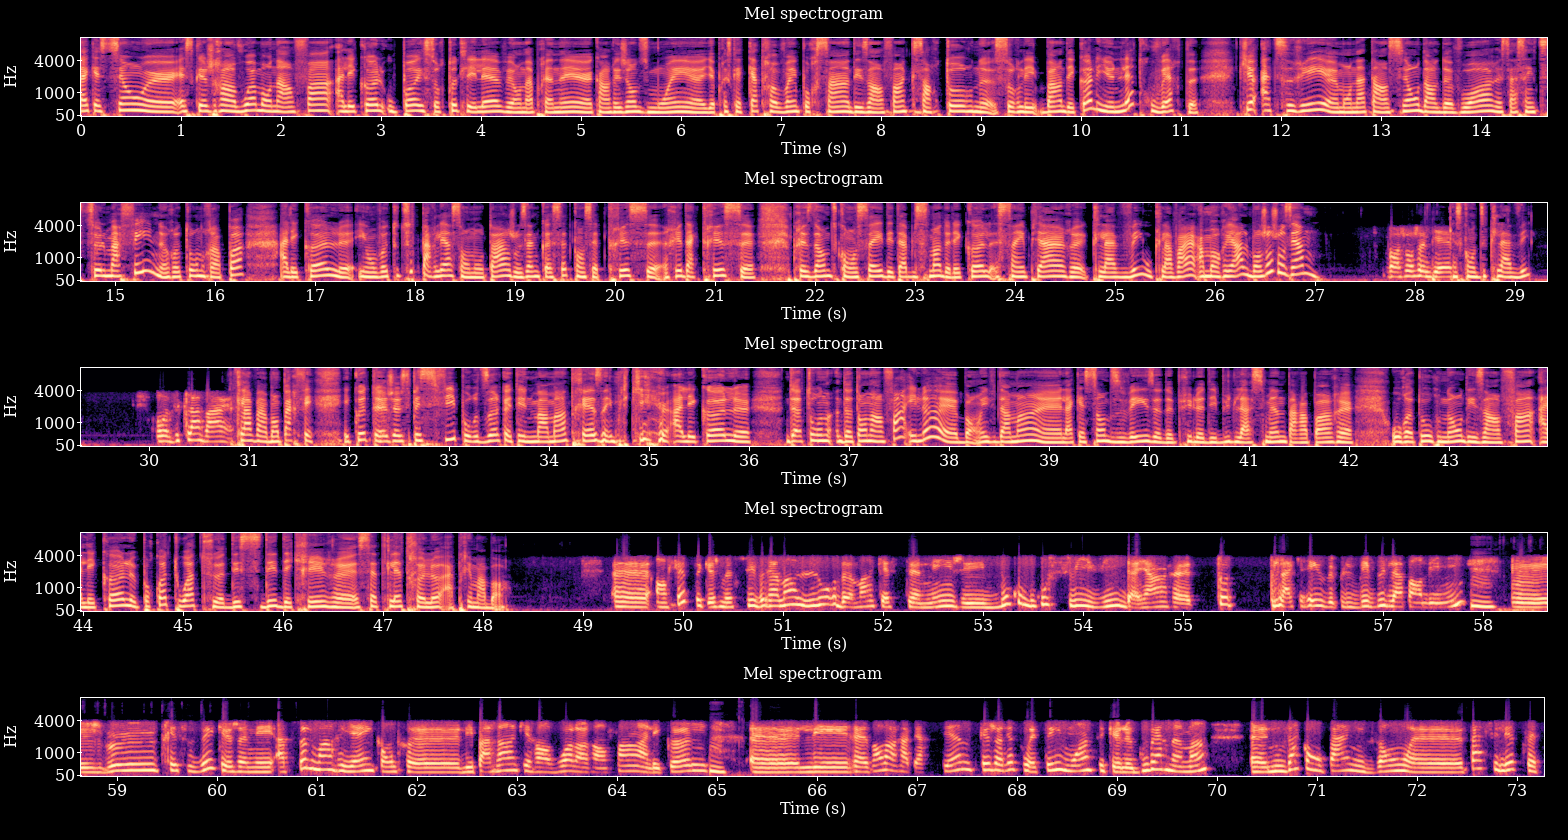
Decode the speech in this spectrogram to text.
La question, euh, est-ce que je renvoie mon enfant à l'école ou pas? Et sur toutes les lèvres, on apprenait euh, qu'en région du moins, euh, il y a presque 80% des enfants qui s'en retournent sur les bancs d'école. Il y a une lettre ouverte qui a attiré mon attention dans le devoir. Ça s'intitule Ma fille ne retournera pas à l'école. Et on va tout de suite parler à son auteur, Josiane Cossette, conceptrice, rédactrice, présidente du conseil d'établissement de l'école Saint-Pierre Clavé ou Claver à Montréal. Bonjour Josiane. Bonjour Geneviève. Est-ce qu'on dit clavé? On dit claver. Claver, bon, parfait. Écoute, euh, je le spécifie pour dire que tu es une maman très impliquée à l'école euh, de ton, de ton enfant. Et là, euh, bon, évidemment, la question divise depuis le début de la semaine par rapport au retour ou non des enfants à l'école. Pourquoi toi, tu as décidé d'écrire cette lettre-là après ma barre? en fait, c'est que je me suis vraiment lourdement questionnée. J'ai beaucoup, beaucoup suivi d'ailleurs la crise depuis le début de la pandémie. Hmm. Euh, je veux préciser que je n'ai absolument rien contre euh, les parents qui renvoient leurs enfants à l'école. Hmm. Euh, les raisons leur appartiennent. Ce que j'aurais souhaité, moi, c'est que le gouvernement nous accompagne, disons, facilite cette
